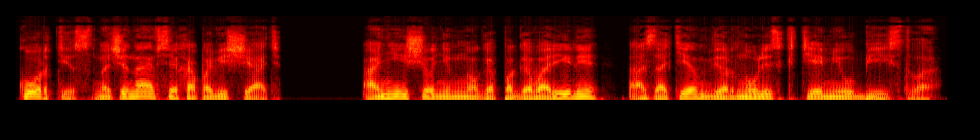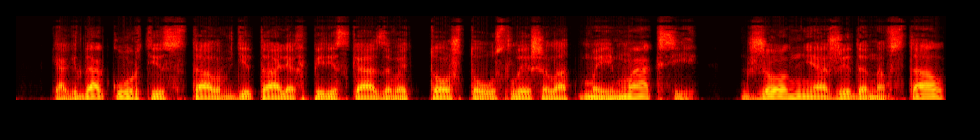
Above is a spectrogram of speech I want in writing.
«Куртис, начинай всех оповещать». Они еще немного поговорили, а затем вернулись к теме убийства. Когда Куртис стал в деталях пересказывать то, что услышал от Мэй Макси, Джон неожиданно встал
